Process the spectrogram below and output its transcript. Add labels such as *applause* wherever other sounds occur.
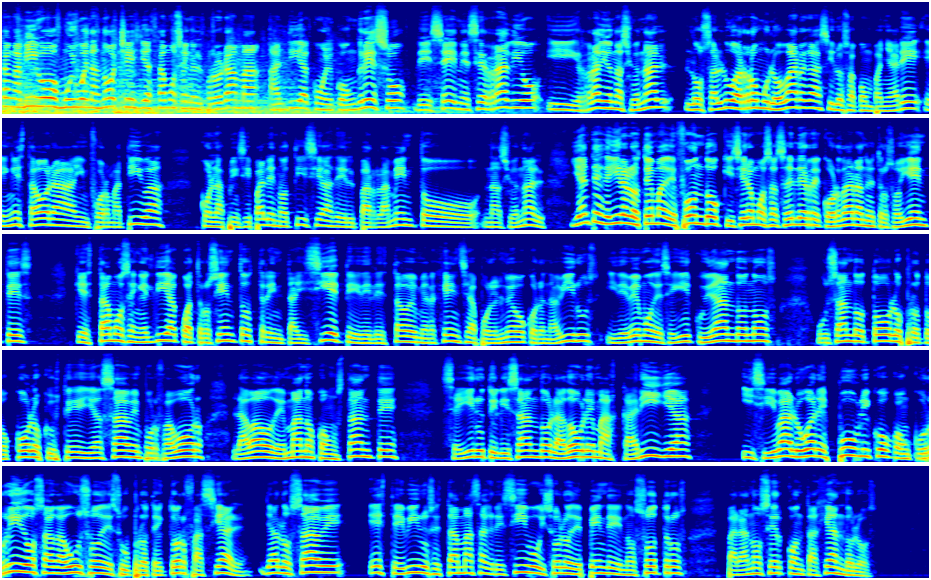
Están amigos? Muy buenas noches. Ya estamos en el programa Al día con el Congreso de CNC Radio y Radio Nacional. Los saluda Rómulo Vargas y los acompañaré en esta hora informativa con las principales noticias del Parlamento Nacional. Y antes de ir a los temas de fondo, quisiéramos hacerle recordar a nuestros oyentes que estamos en el día 437 del estado de emergencia por el nuevo coronavirus y debemos de seguir cuidándonos, usando todos los protocolos que ustedes ya saben, por favor, lavado de manos constante, seguir utilizando la doble mascarilla y si va a lugares públicos concurridos, haga uso de su protector facial. Ya lo sabe, este virus está más agresivo y solo depende de nosotros para no ser contagiándolos.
